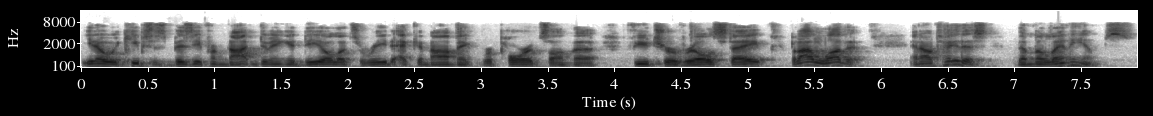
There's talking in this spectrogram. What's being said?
You know, it keeps us busy from not doing a deal. Let's read economic reports on the future of real estate. But I love it. And I'll tell you this: the millenniums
